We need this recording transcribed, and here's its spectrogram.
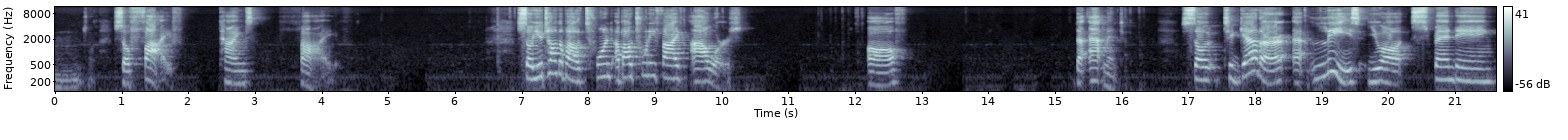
Mm, so five times five. So you talk about 20, about 25 hours of the admin. So together, at least you are spending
